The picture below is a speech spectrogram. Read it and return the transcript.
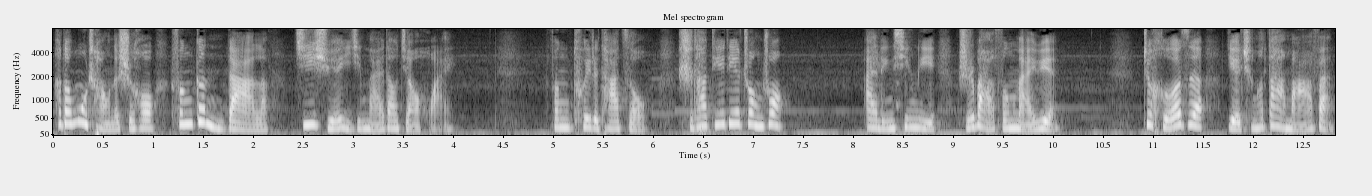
他到牧场的时候，风更大了，积雪已经埋到脚踝。风推着他走，使他跌跌撞撞。艾琳心里只把风埋怨，这盒子也成了大麻烦。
